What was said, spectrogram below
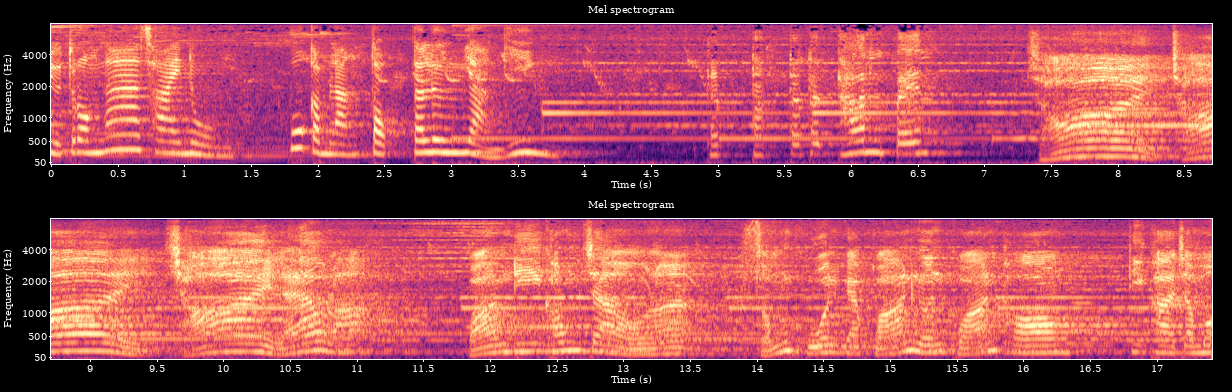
อยู่ตรงหน้าชายหนุ่ม ผู้กำลังตกตะลึงอย่างยิ่งททททท่านเป็น ใช่ใช่ใช่แล้วล่ะ ความดีของเจ้านะสมควรแก่ขวานเงินขวานทอง ที่ข้าจะม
